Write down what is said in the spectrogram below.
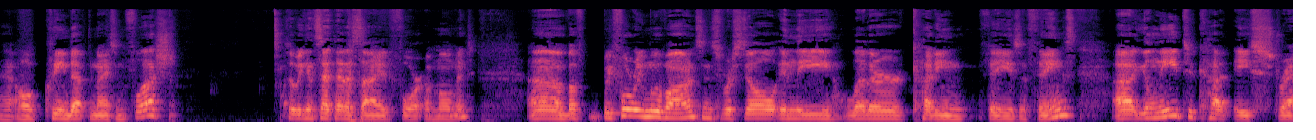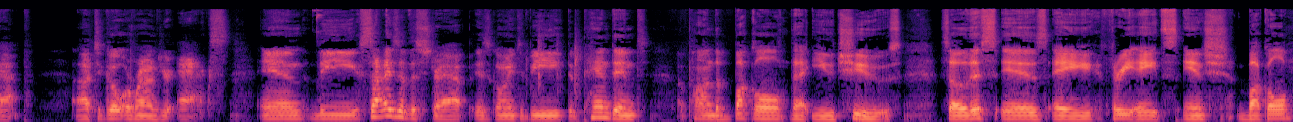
uh, all cleaned up nice and flush. So we can set that aside for a moment. Um, but before we move on, since we're still in the leather cutting phase of things, uh, you'll need to cut a strap uh, to go around your axe. And the size of the strap is going to be dependent upon the buckle that you choose. So this is a 3 8 inch buckle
